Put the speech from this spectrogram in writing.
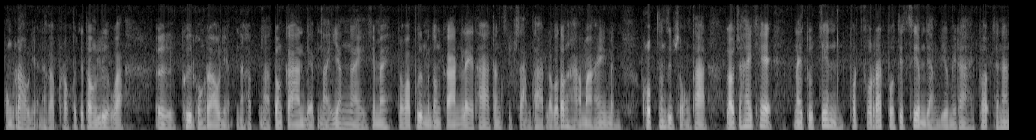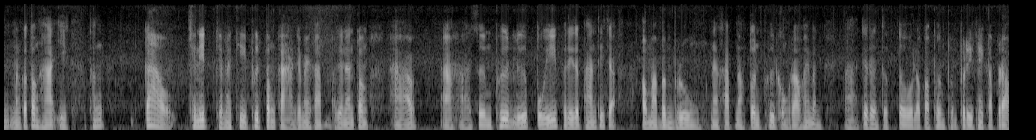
ของเราเนี่ยนะครับเราก็จะต้องเลือกว่า เออพืชของเราเนี่ยนะครับต้องการแบบไหนยังไงใช่ไหมเพราะว่าพืชมันต้องการแร่ธาตุทั้ง 13ธาตุเราก็ต้องหามาให้มันครบทั้ง 12ธาตุเราจะให้แค่ไนโตรเจนฟอสฟอรัสโพแทสเซียมอย่างเดียวไม่ได้ เพราะฉะนั้นมันก็ต้องหาอีกทั้ง 9 ชนิดใช่ไหมที่พืชต้องการใช่ไหมครับเพราะฉะนั้นต้องหาอาหารเสริมพืชหรือปุ๋ยผลิตภัณฑ์ที่จะเอามาบำรุงนะครับนะต้นพืชของเราให้มันเจริญเติบโต แล้วก็เพิ่มผลผลิตให้กับเรา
